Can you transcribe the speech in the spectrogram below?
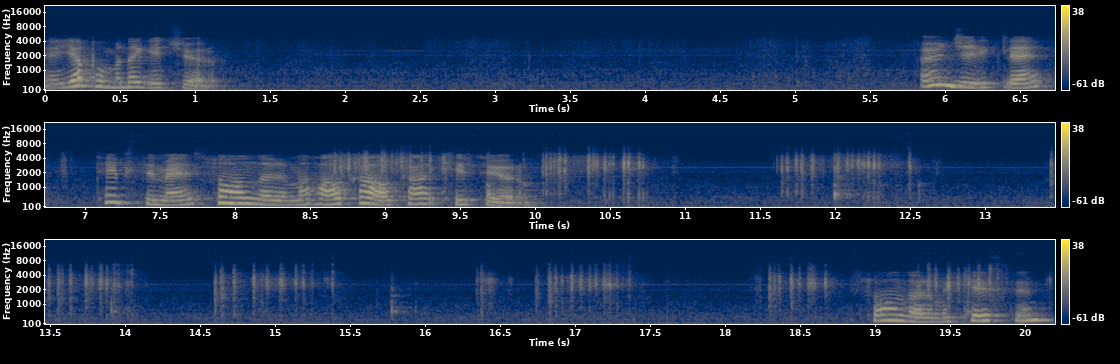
E, Yapımına geçiyorum. Öncelikle tepsime soğanlarımı halka halka kesiyorum. Soğanlarımı kestim.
